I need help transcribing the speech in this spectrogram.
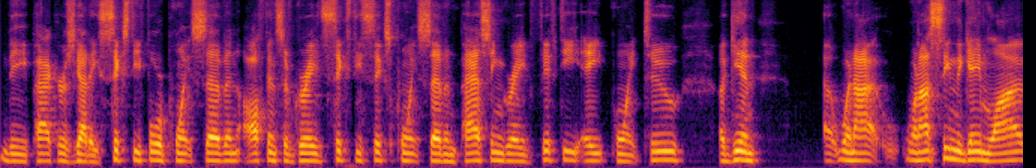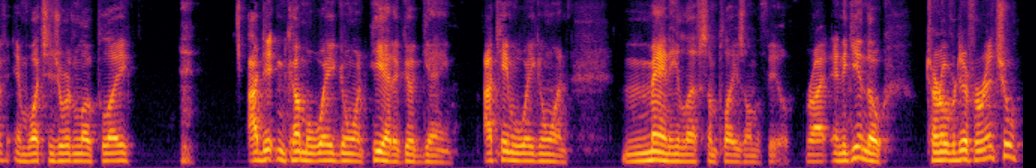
the Packers got a 64.7 offensive grade, 66.7 passing grade, 58.2. Again, uh, when I when I seen the game live and watching Jordan Love play, I didn't come away going he had a good game. I came away going, man, he left some plays on the field, right? And again, though, turnover differential,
